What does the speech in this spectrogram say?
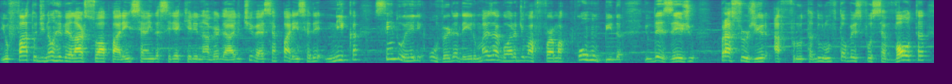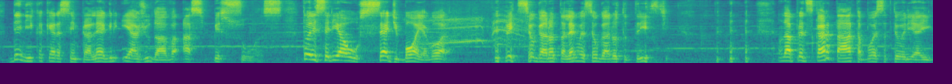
E o fato de não revelar sua aparência ainda seria que ele na verdade tivesse a aparência de Nika, sendo ele o verdadeiro, mas agora de uma forma corrompida. E o desejo para surgir a fruta do Luffy. Talvez fosse a volta de Nika que era sempre alegre e ajudava as pessoas. Então ele seria o sad boy agora. Em vez de ser o garoto alegre vai ser o garoto triste. Não dá pra descartar, tá bom essa teoria aí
